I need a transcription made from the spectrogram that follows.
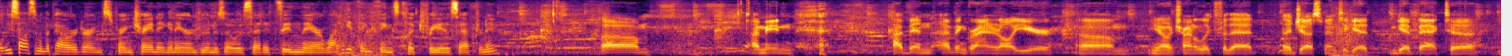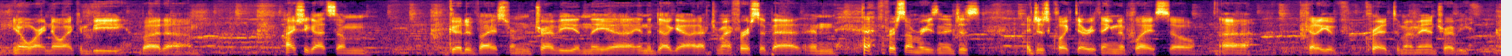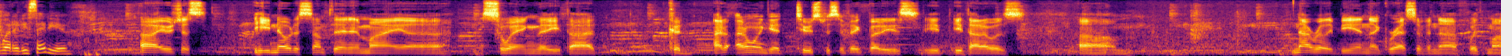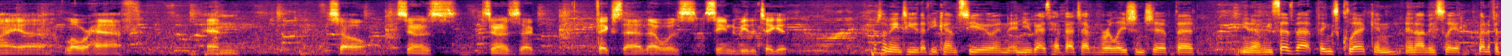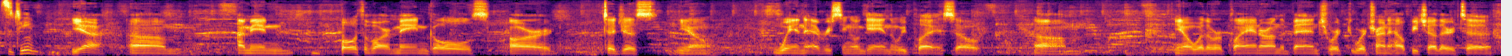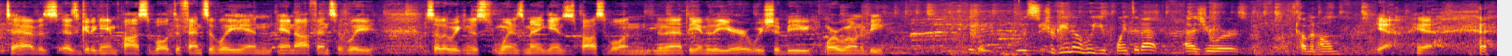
Kyle, we saw some of the power during spring training, and Aaron Boone has always said it's in there. Why do you think things clicked for you this afternoon? Um, I mean, I've been I've been grinding all year, um, you know, trying to look for that adjustment to get get back to you know where I know I can be. But um, I actually got some good advice from Trevi in the uh, in the dugout after my first at bat, and for some reason it just it just clicked everything into place. So uh, gotta give credit to my man Trevi. What did he say to you? Uh, it was just he noticed something in my uh, swing that he thought could. I don't, don't want to get too specific, but he's he, he thought I was um, not really being aggressive enough with my uh, lower half, and so as soon as as soon as I fixed that, that was seemed to be the ticket. What does it mean to you that he comes to you and, and you guys have that type of relationship that, you know, he says that things click and, and obviously it benefits the team? Yeah. Um, I mean, both of our main goals are to just, you know, win every single game that we play. So, um, you know, whether we're playing or on the bench, we're, we're trying to help each other to, to have as, as good a game possible defensively and, and offensively so that we can just win as many games as possible. And, and then at the end of the year, we should be where we want to be. Was Trevino who you pointed at as you were coming home? Yeah, yeah.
